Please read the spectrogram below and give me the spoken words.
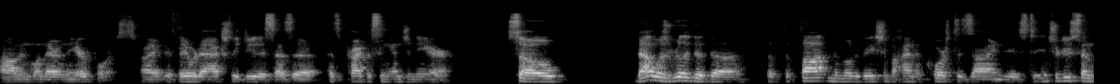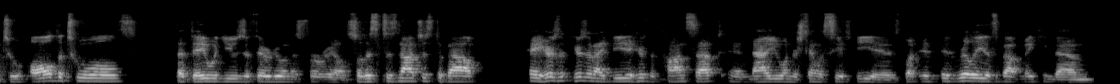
um, and when they're in the Air Force, right? If they were to actually do this as a as a practicing engineer. So that was really the, the, the, the thought and the motivation behind the course design is to introduce them to all the tools that they would use if they were doing this for real. So this is not just about hey, here's a, here's an idea, here's the concept, and now you understand what CFD is, but it, it really is about making them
